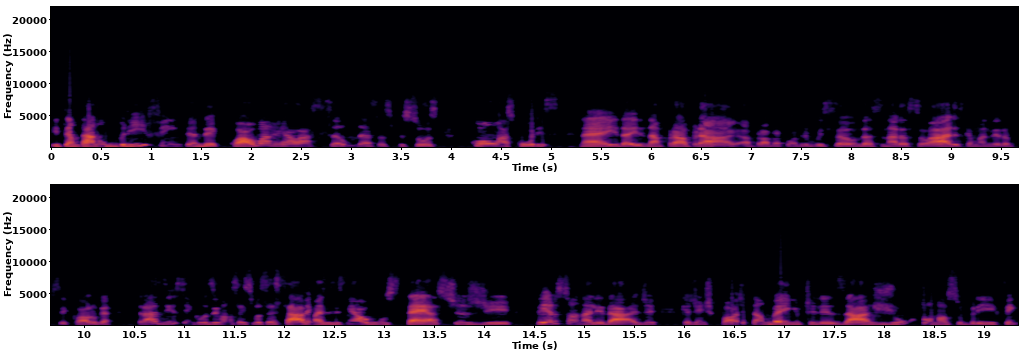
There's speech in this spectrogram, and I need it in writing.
e tentar no briefing entender qual a relação dessas pessoas com as cores, né? E daí na própria a própria contribuição da Sinara Soares, que é uma neuropsicóloga, traz isso. Inclusive, eu não sei se vocês sabem, mas existem alguns testes de personalidade que a gente pode também utilizar junto ao nosso briefing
